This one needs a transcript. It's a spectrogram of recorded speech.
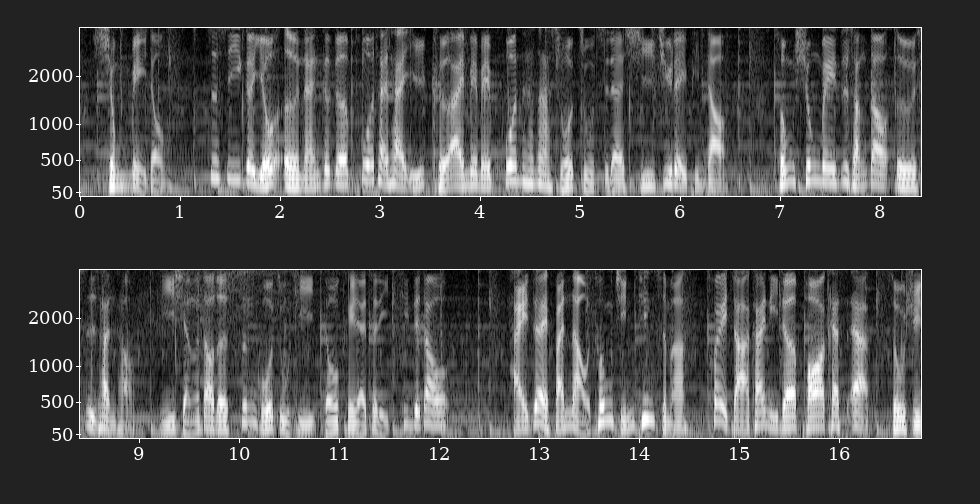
——兄妹丼。这是一个由恶男哥哥波太太与可爱妹妹波娜娜所主持的喜剧类频道。从兄妹日常到耳事探讨，你想得到的生活主题都可以在这里听得到哦。还在烦恼通勤听什么？快打开你的 Podcast App，搜寻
